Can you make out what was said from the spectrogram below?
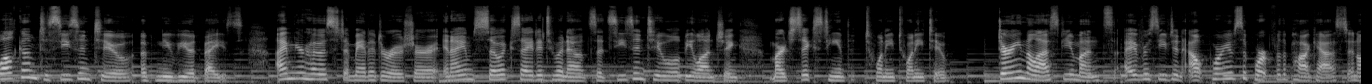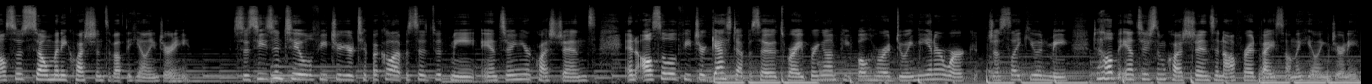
Welcome to season two of New View Advice. I'm your host, Amanda DeRocher, and I am so excited to announce that season two will be launching March 16th, 2022. During the last few months, I have received an outpouring of support for the podcast and also so many questions about the healing journey. So, season two will feature your typical episodes with me answering your questions, and also will feature guest episodes where I bring on people who are doing the inner work, just like you and me, to help answer some questions and offer advice on the healing journey.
